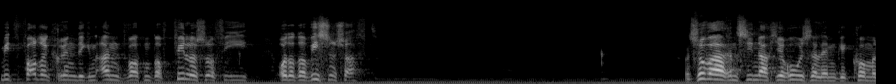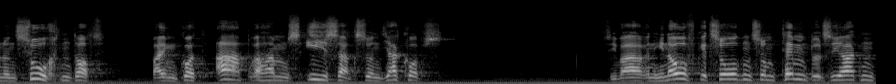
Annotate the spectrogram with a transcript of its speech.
mit vordergründigen Antworten der Philosophie oder der Wissenschaft. Und so waren sie nach Jerusalem gekommen und suchten dort beim Gott Abrahams, Isaaks und Jakobs. Sie waren hinaufgezogen zum Tempel, sie hatten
